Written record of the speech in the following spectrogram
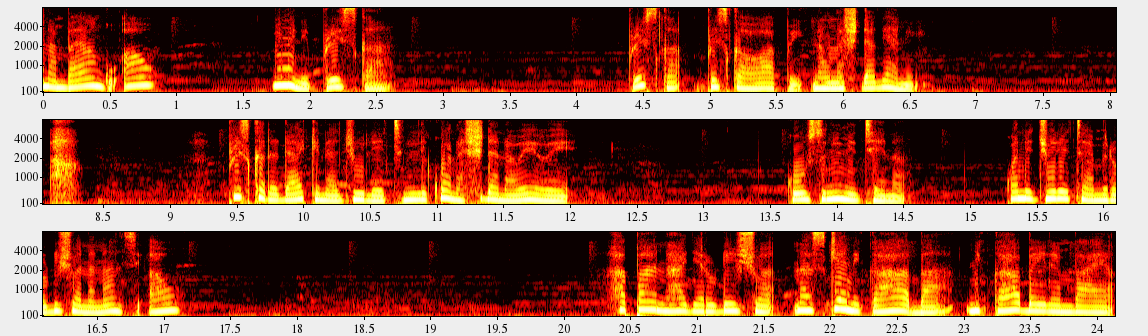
namba yangu au? Mimi ni Priska. Priska, Priska wa wapi na una shida gani? Ah, Priska dada yake na Juliet, nilikuwa na shida na wewe. Kuhusu nini tena? Kwani Juliet amerudishwa na Nancy au? Hapana, hajarudishwa. Nasikia ni kahaba, ni kahaba ile mbaya.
